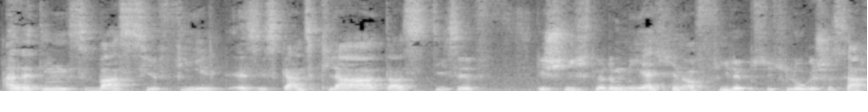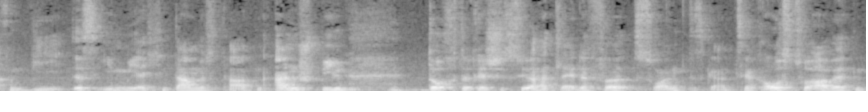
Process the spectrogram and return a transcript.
allerdings, was hier fehlt, es ist ganz klar, dass diese Geschichten oder Märchen auf viele psychologische Sachen, wie das eben Märchen damals taten, anspielen. Doch der Regisseur hat leider versäumt, das Ganze herauszuarbeiten.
